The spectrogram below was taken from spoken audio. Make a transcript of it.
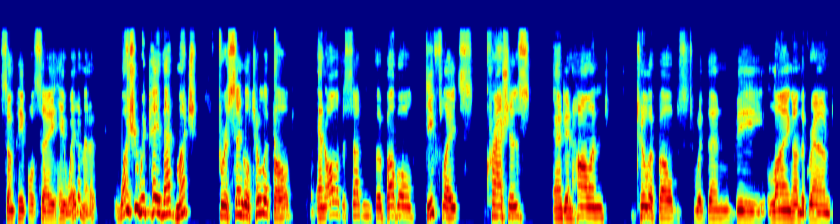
some people say, hey, wait a minute, why should we pay that much for a single tulip bulb? And all of a sudden, the bubble deflates, crashes, and in Holland, tulip bulbs would then be lying on the ground,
